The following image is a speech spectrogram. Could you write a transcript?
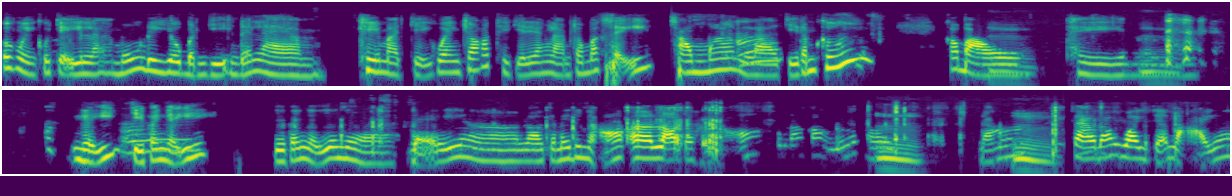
ước nguyện của chị là muốn đi vô bệnh viện để làm. Khi mà chị quen chót thì chị đang làm trong bác sĩ xong á là chị đám cưới có bầu. Ừ. thì Ừ. ờ, nghỉ chị phải nghỉ chị phải nghỉ ở nhà để ờ, lo cho mấy đứa nhỏ ờ, lo cho thằng nhỏ lúc đó có một đứa thôi Ừ. đó Ừ. sau đó quay trở lại á,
